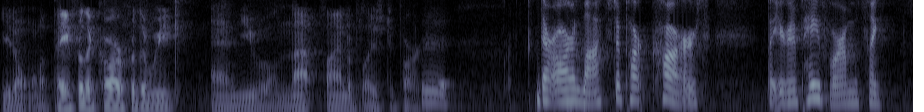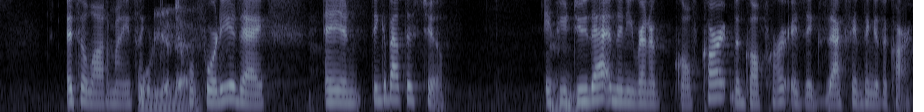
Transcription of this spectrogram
You don't want to pay for the car for the week, and you will not find a place to park it. There are lots to park cars, but you're going to pay for them. It's like, it's a lot of money. It's 40 like a day. 40 a day. And think about this too. If you do that and then you rent a golf cart, the golf cart is the exact same thing as a car.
